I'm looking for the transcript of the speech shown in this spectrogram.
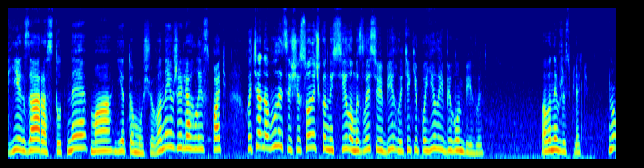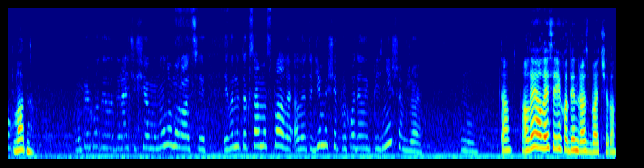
їх зараз тут немає, тому що вони вже лягли спать. Хоча на вулиці ще сонечко не сіло, ми з Лесією бігли, тільки поїли і бігом бігли. А вони вже сплять. Ну, ладно. Ми приходили, до речі, ще в минулому році, і вони так само спали, але тоді ми ще приходили пізніше вже. Ну, Так. Але Олеся їх один раз бачила.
